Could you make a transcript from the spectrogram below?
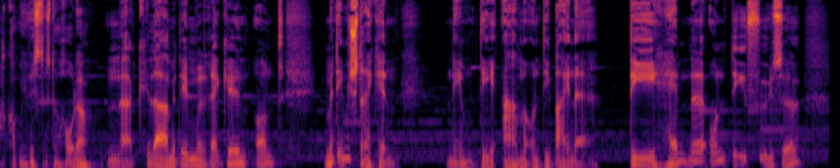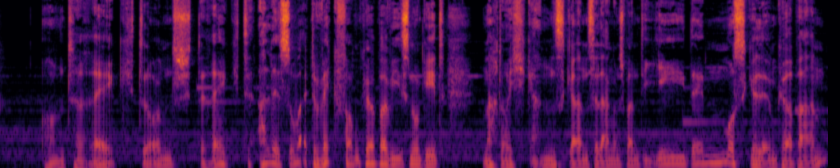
Ach komm, ihr wisst es doch, oder? Na klar, mit dem Recken und mit dem Strecken. Nehmt die Arme und die Beine, die Hände und die Füße und reckt und streckt alles so weit weg vom Körper, wie es nur geht. Macht euch ganz, ganz lang und spannt jeden Muskel im Körper an.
